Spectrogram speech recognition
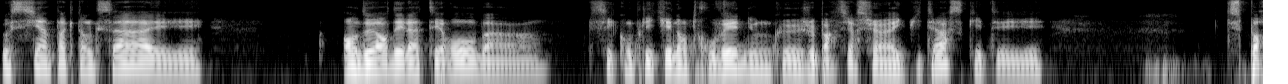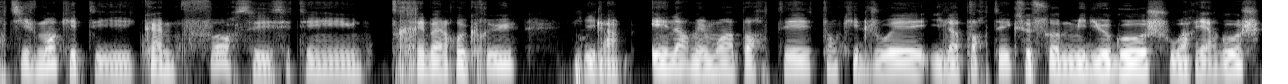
aussi impactants que ça, et en dehors des latéraux, bah, c'est compliqué d'en trouver. Donc, euh, je vais partir sur Eric Peters, qui était sportivement, qui était quand même fort. C'était une très belle recrue. Il a énormément apporté. Tant qu'il jouait, il apportait, que ce soit milieu gauche ou arrière gauche.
